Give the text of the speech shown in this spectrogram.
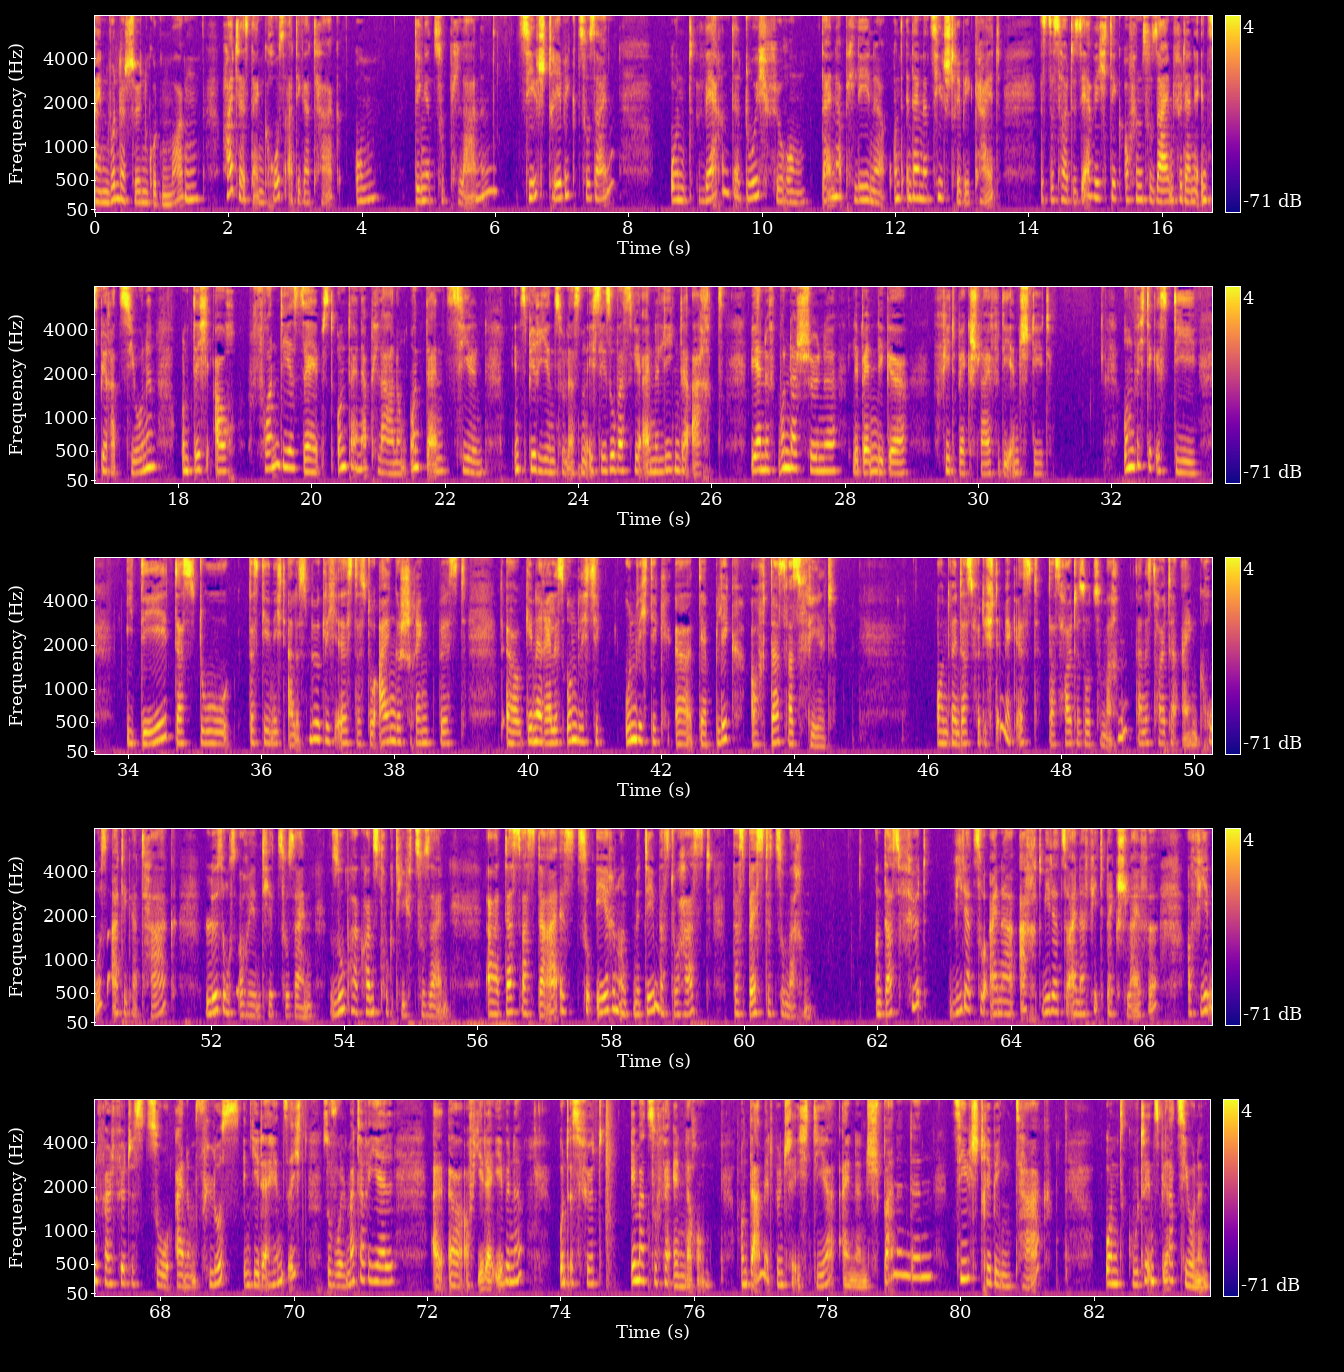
Einen wunderschönen guten Morgen. Heute ist ein großartiger Tag, um Dinge zu planen, zielstrebig zu sein und während der Durchführung deiner Pläne und in deiner Zielstrebigkeit ist es heute sehr wichtig, offen zu sein für deine Inspirationen und dich auch von dir selbst und deiner Planung und deinen Zielen inspirieren zu lassen. Ich sehe sowas wie eine liegende Acht, wie eine wunderschöne, lebendige Feedback-Schleife, die entsteht. Unwichtig ist die Idee, dass du, dass dir nicht alles möglich ist, dass du eingeschränkt bist. Äh, generell ist unwichtig, unwichtig äh, der Blick auf das, was fehlt. Und wenn das für dich stimmig ist, das heute so zu machen, dann ist heute ein großartiger Tag, lösungsorientiert zu sein, super konstruktiv zu sein, äh, das, was da ist, zu ehren und mit dem, was du hast, das Beste zu machen. Und das führt wieder zu einer Acht, wieder zu einer Feedback-Schleife. Auf jeden Fall führt es zu einem Fluss in jeder Hinsicht, sowohl materiell, äh, äh auf jeder Ebene. Und es führt immer zu Veränderung. Und damit wünsche ich dir einen spannenden, zielstrebigen Tag und gute Inspirationen.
